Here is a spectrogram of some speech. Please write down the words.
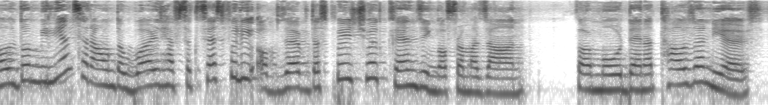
Although millions around the world have successfully observed the spiritual cleansing of Ramadan for more than a thousand years,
